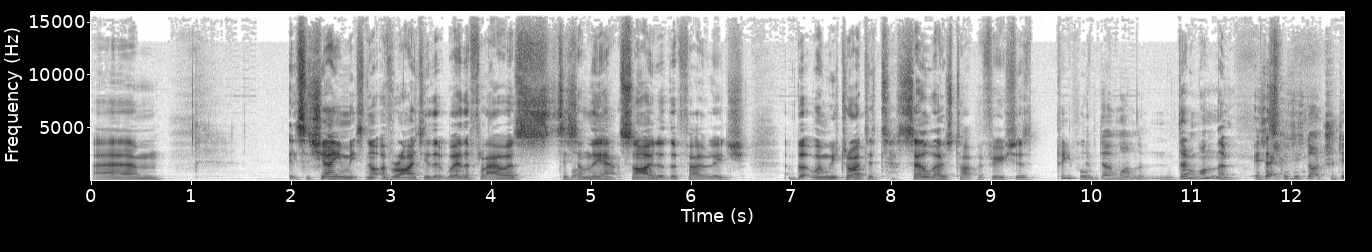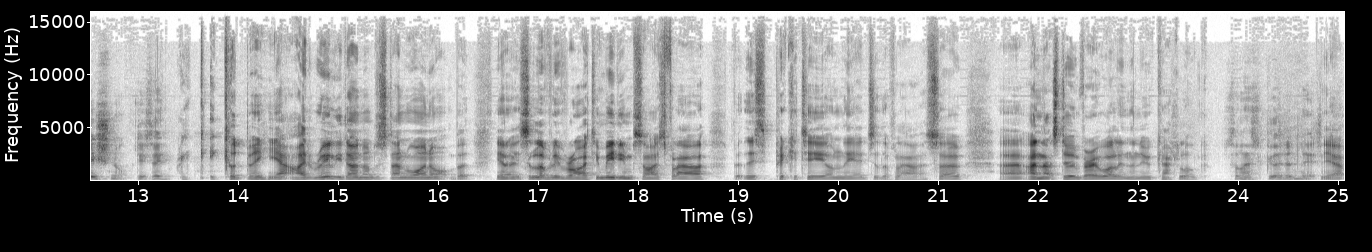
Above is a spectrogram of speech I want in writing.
Um, it's a shame it's not a variety that where the flowers sit on the outside of the foliage, but when we tried to t- sell those type of fuchsias, people Don't want them. don't want them. Is that because it's not traditional? Do you think? It- It could be, yeah. I really don't understand why not, but you know, it's a lovely variety, medium-sized flower, but this picotee on the edge of the flower. So, uh, and that's doing very well in the new catalogue. So that's good, isn't it? Yeah.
